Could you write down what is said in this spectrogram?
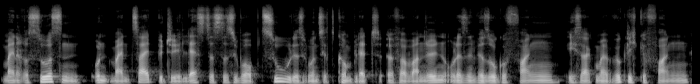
meine Ressourcen und mein Zeitbudget, lässt es das überhaupt zu, dass wir uns jetzt komplett äh, verwandeln? Oder sind wir so gefangen, ich sag mal wirklich gefangen,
